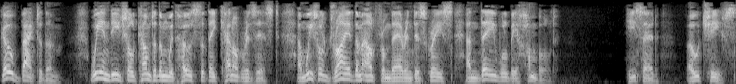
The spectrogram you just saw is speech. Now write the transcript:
Go back to them. We indeed shall come to them with hosts that they cannot resist, and we shall drive them out from there in disgrace, and they will be humbled. He said, O chiefs,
